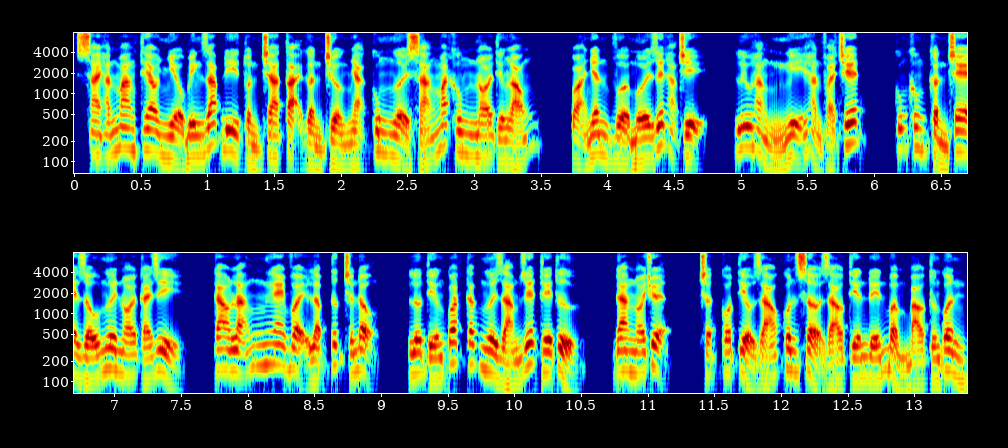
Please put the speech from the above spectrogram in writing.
sai hắn mang theo nhiều binh giáp đi tuần tra tại gần trường nhạc cung người sáng mắt không nói tiếng lóng, quả nhân vừa mới giết hạng trị, lưu hằng nghĩ hẳn phải chết, cũng không cần che giấu ngươi nói cái gì, cao lãng nghe vậy lập tức chấn động, lớn tiếng quát các ngươi dám giết thế tử, đang nói chuyện, chợt có tiểu giáo quân sở giáo tiến đến bẩm báo tướng quân,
